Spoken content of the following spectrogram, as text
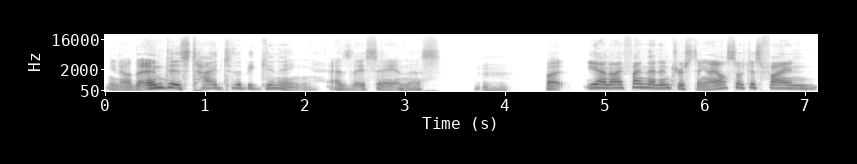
You know, the end is tied to the beginning, as they say in this. Mm-hmm. But yeah, no, I find that interesting. I also just find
